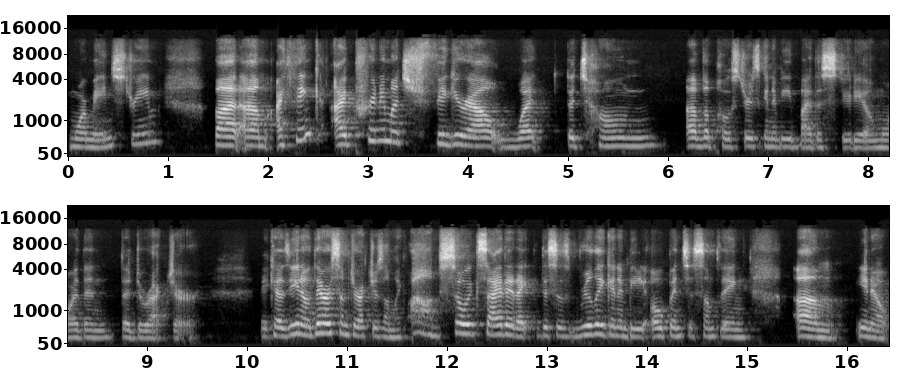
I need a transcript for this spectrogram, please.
more mainstream. But um, I think I pretty much figure out what the tone of the poster is going to be by the studio more than the director because you know there are some directors i'm like oh i'm so excited. I, this is really going to be open to something um, you know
